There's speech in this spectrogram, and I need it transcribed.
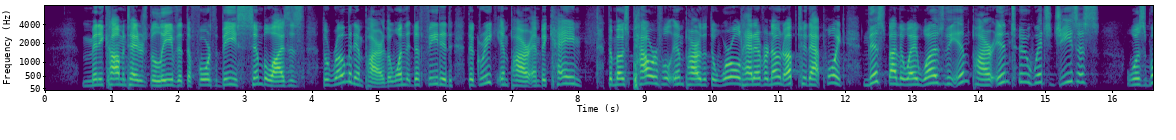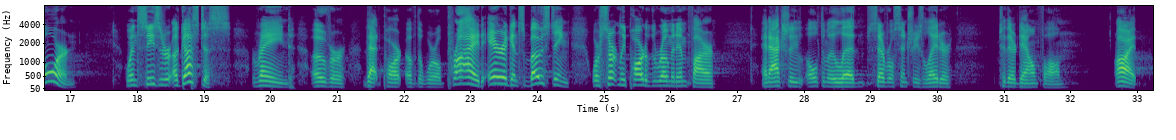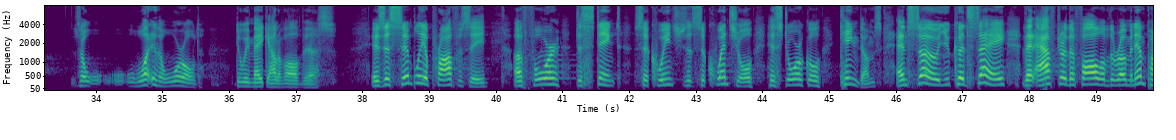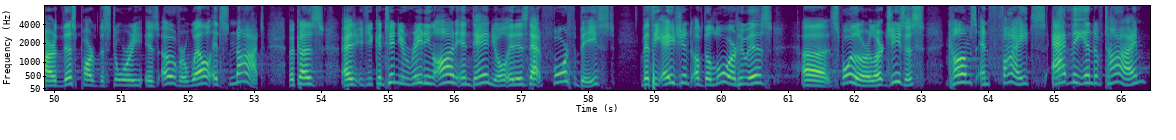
Many commentators believe that the fourth beast symbolizes the Roman Empire, the one that defeated the Greek Empire and became the most powerful empire that the world had ever known up to that point. This, by the way, was the empire into which Jesus was born when Caesar Augustus reigned over that part of the world. Pride, arrogance, boasting were certainly part of the Roman Empire and actually ultimately led several centuries later to their downfall. All right, so what in the world do we make out of all of this? Is this simply a prophecy of four distinct sequential historical kingdoms. And so you could say that after the fall of the Roman Empire, this part of the story is over. Well, it's not, because if you continue reading on in Daniel, it is that fourth beast that the agent of the Lord, who is, uh, spoiler alert, Jesus, comes and fights at the end of time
